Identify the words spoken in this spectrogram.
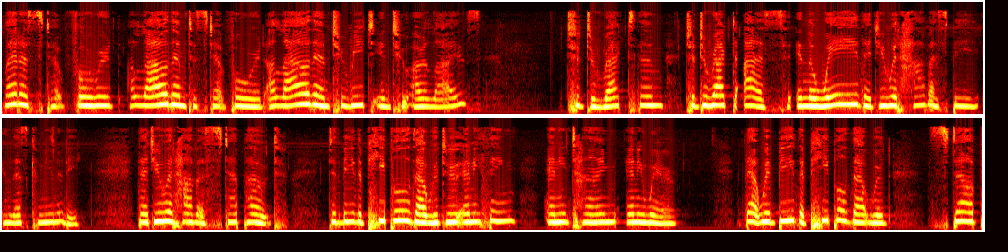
Let us step forward. Allow them to step forward. Allow them to reach into our lives, to direct them, to direct us in the way that you would have us be in this community. That you would have us step out to be the people that would do anything, anytime, anywhere. That would be the people that would step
